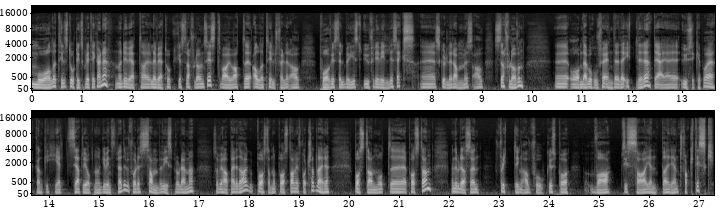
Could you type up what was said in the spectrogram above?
Målet til stortingspolitikerne når de vedtar, vedtok straffeloven sist, var jo at eh, alle tilfeller av påvist eller bevist ufrivillig sex eh, skulle rammes av straffeloven. Eh, og om det er behov for å endre det ytterligere, det er jeg usikker på. Jeg kan ikke helt se at vi oppnår noen gevinst med det. Vi får det samme bevisproblemet som vi har per i dag. Påstand og påstand vil fortsatt være påstand mot eh, påstand, men det blir altså en flytting av fokus på hva si, sa jenta rent faktisk,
